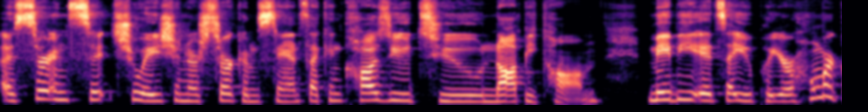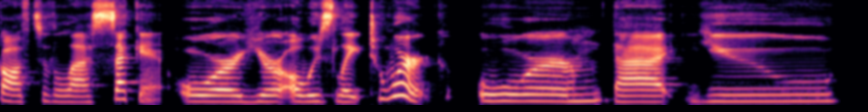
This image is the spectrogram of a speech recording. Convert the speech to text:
a certain situation or circumstance that can cause you to not be calm. Maybe it's that you put your homework off to the last second, or you're always late to work, or that you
